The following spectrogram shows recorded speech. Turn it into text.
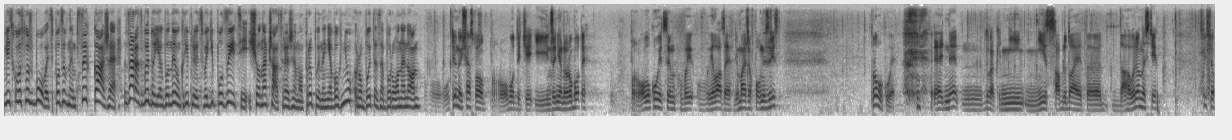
Військовослужбовець позивним псих каже, зараз видно, як вони укріплюють свої позиції, що на час режиму припинення вогню робити заборонено. Утино часто проводить і інженерні роботи, провокує цим, ви- вилазить майже в повний зріст. Провокує. Е, Не, как, не, не соблюдает э, договоренности. И все.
